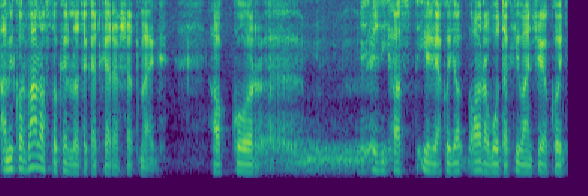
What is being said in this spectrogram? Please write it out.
Amikor választókerületeket keresett meg, akkor azt írják, hogy arra voltak kíváncsiak, hogy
